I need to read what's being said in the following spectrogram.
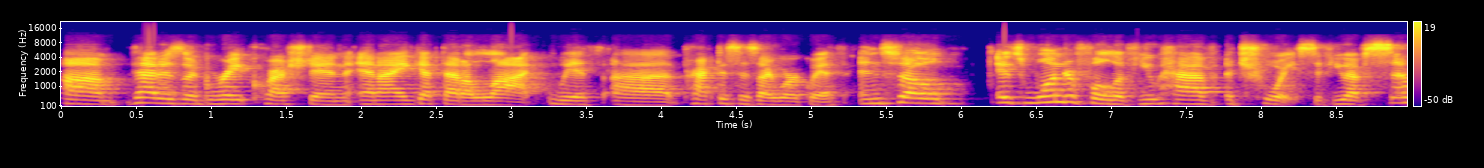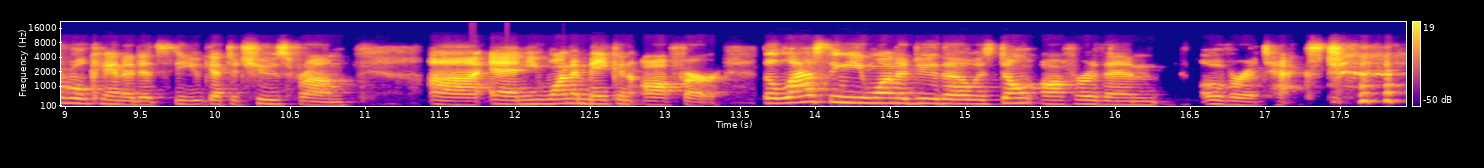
Um, that is a great question. And I get that a lot with uh, practices I work with. And so it's wonderful if you have a choice, if you have several candidates that you get to choose from. Uh, and you want to make an offer. The last thing you want to do, though, is don't offer them over a text. mm.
